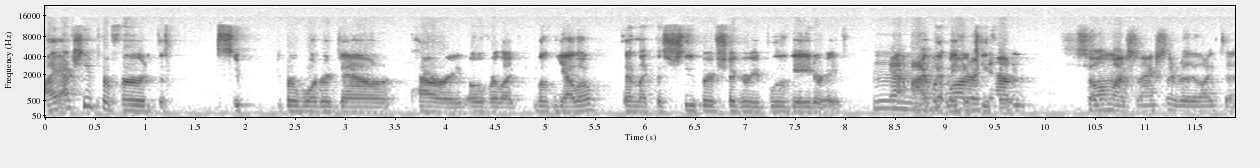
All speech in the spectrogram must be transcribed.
I actually preferred the super watered down Powerade over like the yellow than like the super sugary blue Gatorade. Yeah, Mm. I would water it down hurt. so much, and I actually really liked it.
